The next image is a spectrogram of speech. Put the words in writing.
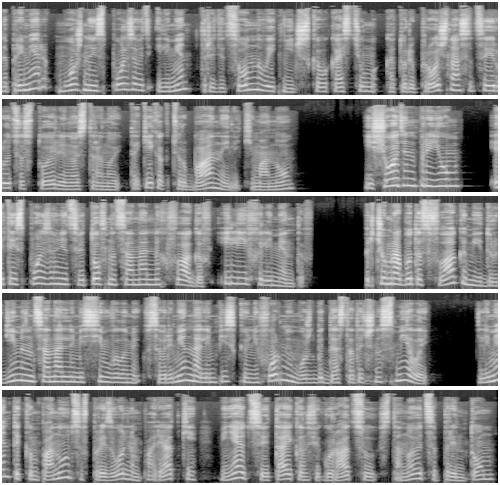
Например, можно использовать элемент традиционного этнического костюма, который прочно ассоциируется с той или иной страной, такие как тюрбаны или кимоно. Еще один прием – это использование цветов национальных флагов или их элементов. Причем работа с флагами и другими национальными символами в современной олимпийской униформе может быть достаточно смелой. Элементы компонуются в произвольном порядке, меняют цвета и конфигурацию, становятся принтом.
